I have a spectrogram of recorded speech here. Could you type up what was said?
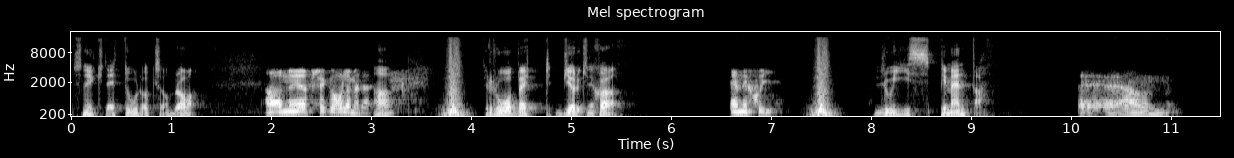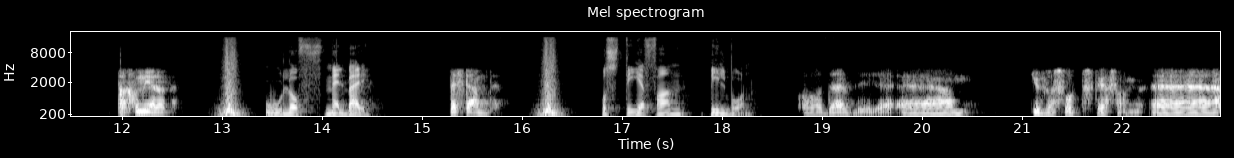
Snyggt, ett ord också, bra. Ja, men jag försöker hålla mig där. Ja. Robert Björknesjö. Energi. Louise Pimenta. Eh, passionerad. Olof Mellberg. Bestämd. Och Stefan Billborn. Och där blir det... Eh, gud vad svårt på Stefan. Eh,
